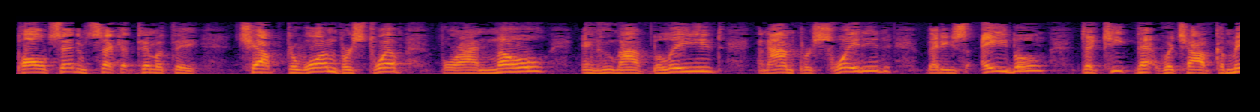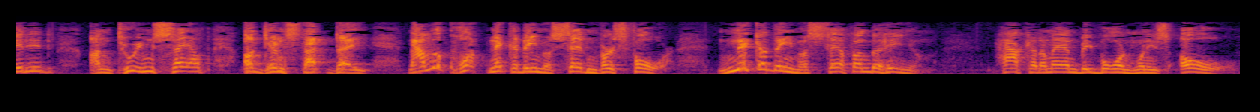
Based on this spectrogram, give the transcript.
Paul said in 2 Timothy chapter 1 verse 12, For I know in whom I've believed, and I'm persuaded that he's able to keep that which I've committed unto himself against that day. Now look what Nicodemus said in verse 4. Nicodemus saith unto him, How can a man be born when he's old?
